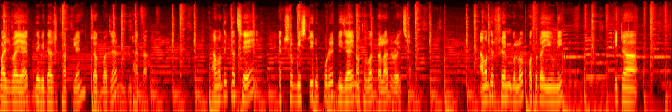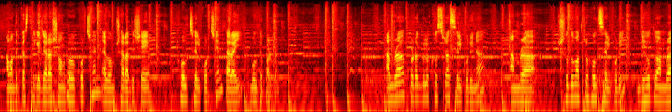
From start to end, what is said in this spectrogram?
বাইশ বাই এক, দেবীদাস ঘাট লেন, চকবাজার, ঢাকা। আমাদের কাছে একশো বিশটির উপরে ডিজাইন অথবা কালার রয়েছে। আমাদের ফ্রেমগুলো কতটা ইউনিক এটা আমাদের কাছ থেকে যারা সংগ্রহ করছেন এবং সারা দেশে হোলসেল করছেন, তারাই বলতে পারবেন। আমরা প্রোডাক্টগুলো খুচরা সেল করি না, আমরা শুধুমাত্র হোলসেল করি। যেহেতু আমরা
